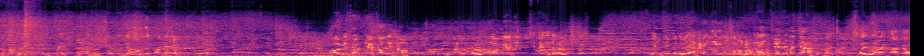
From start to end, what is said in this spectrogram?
ચોવીસો એક રૂપિયો શંક- ખેડૂત છે પાછા ચોવીસો રૂપિયા ચોવીસો એમ સીધું નહીં લે સાડી ત્રેવીસથી શરૂ કરો લાલ ત્રેવીસ કરી ને ભાઈ પાકા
